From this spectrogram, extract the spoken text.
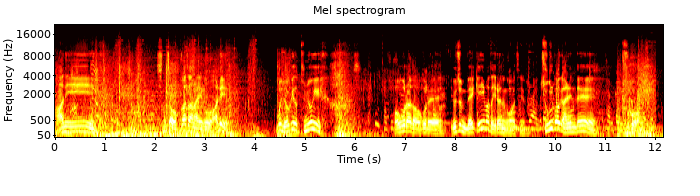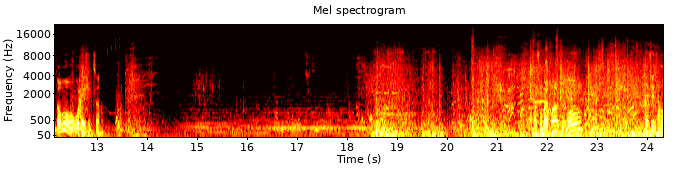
아니 진짜 억까잖아 이거. 아니 뭔 여기서 두 명이 억울하다 억울해. 요즘 매 게임마다 이러는 것 같아요. 죽을 각이 아닌데 죽어. 너무 억울해 진짜. 자 도발 끊어주고 태진 잡아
